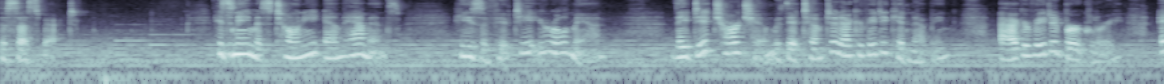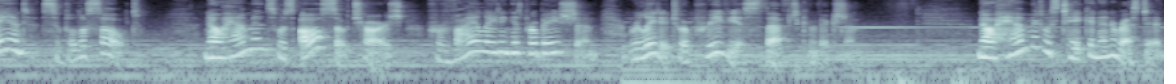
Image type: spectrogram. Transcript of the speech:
the suspect. His name is Tonie M. Hammonds. He's a 58 year old man. They did charge him with attempted aggravated kidnapping, aggravated burglary, and simple assault. Now, Hammonds was also charged for violating his probation related to a previous theft conviction. Now, Hammond was taken and arrested.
